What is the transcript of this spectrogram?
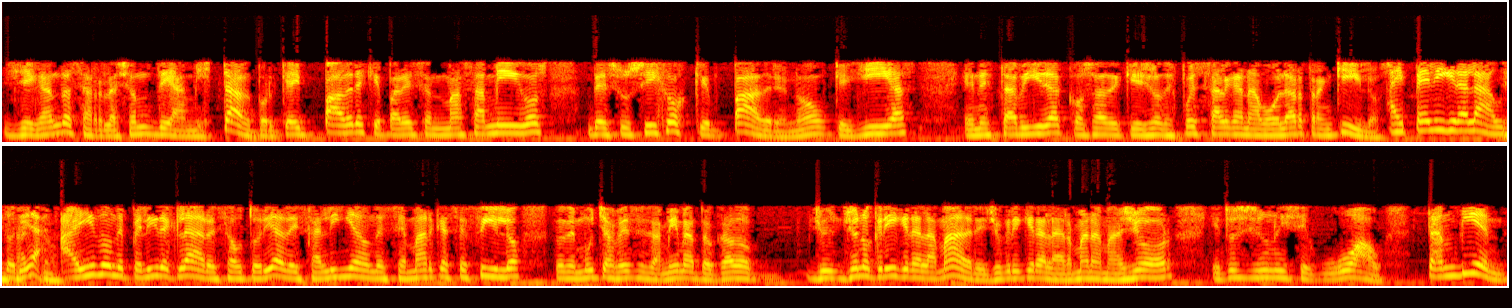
llegando a esa relación de amistad, porque hay padres que parecen más amigos de sus hijos que padres, ¿no? Que guías en esta vida, cosa de que ellos después salgan a volar tranquilos. Hay peligra la autoridad. Exacto. Ahí es donde peligra, claro, esa autoridad, esa línea donde se marca ese filo, donde muchas veces a mí me ha tocado, yo, yo no creí que era la madre, yo creí que era la hermana mayor, y entonces uno dice, wow, también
